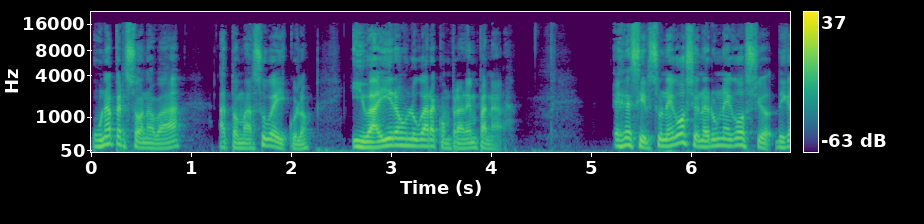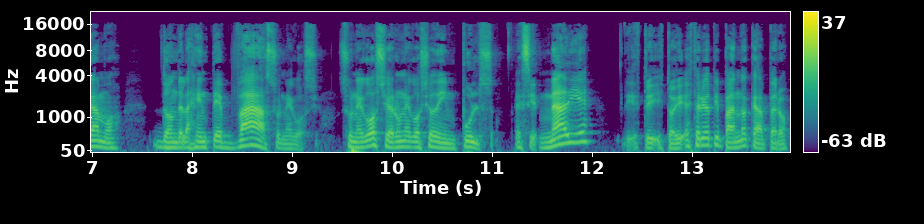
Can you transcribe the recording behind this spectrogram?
una persona va a tomar su vehículo y va a ir a un lugar a comprar empanadas. Es decir, su negocio no era un negocio, digamos, donde la gente va a su negocio. Su negocio era un negocio de impulso. Es decir, nadie estoy, estoy estereotipando acá, pero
